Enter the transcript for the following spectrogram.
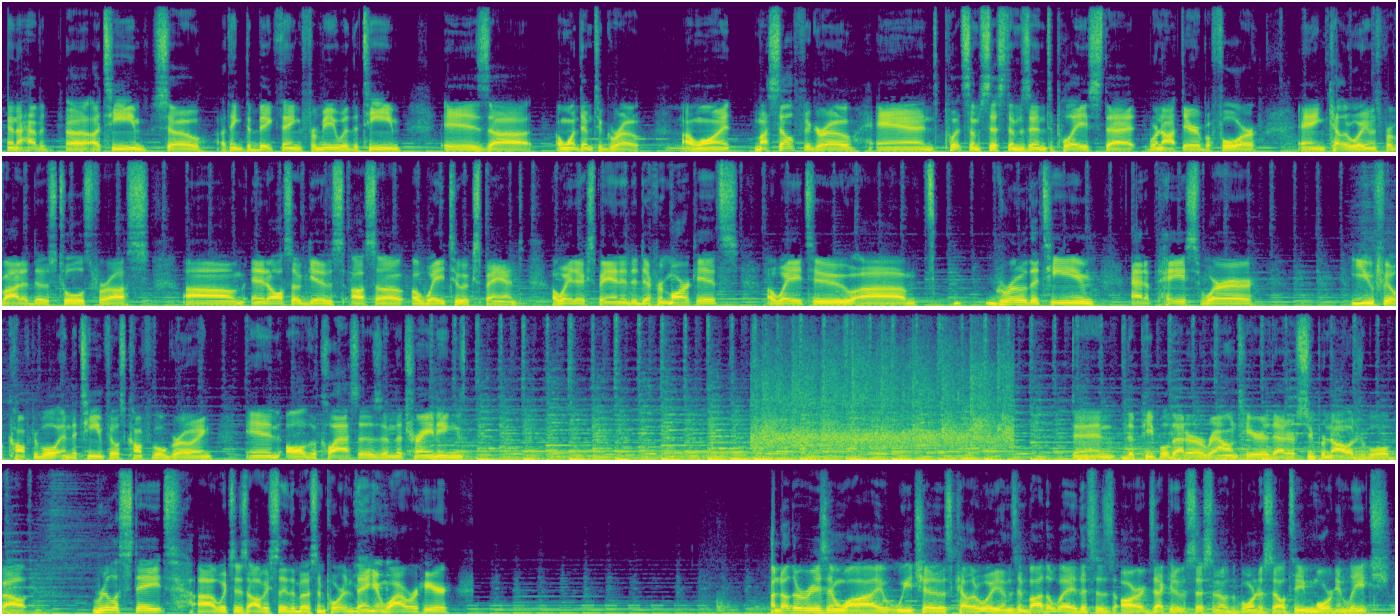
And I have a, uh, a, team, so I think the big thing for me with the team is uh, I want them to grow. I want myself to grow and put some systems into place that were not there before. And Keller Williams provided those tools for us. Um, and it also gives us a, a, way to expand, a way to expand into different markets, a way to um, grow the team at a pace where you feel comfortable and the team feels comfortable growing in all the classes and the trainings. And the people that are around here that are super knowledgeable about real estate, uh, which is obviously the most important thing and why we're here. Another reason why we chose Keller Williams, and by the way, this is our executive assistant of the Born to Sell team, Morgan Leach.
